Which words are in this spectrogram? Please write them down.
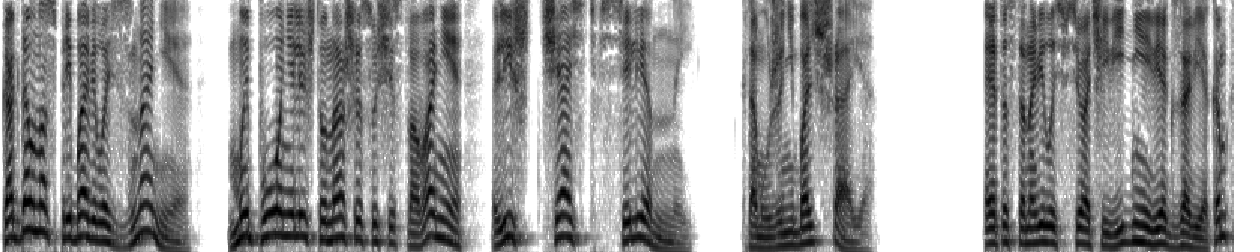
Когда у нас прибавилось знание, мы поняли, что наше существование – лишь часть Вселенной, к тому же небольшая. Это становилось все очевиднее век за веком,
